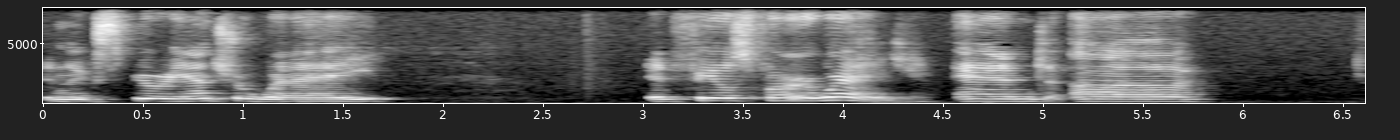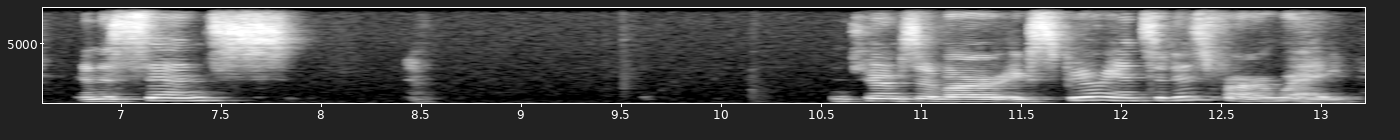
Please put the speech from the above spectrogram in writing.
in an experiential way, it feels far away. And uh, in a sense, in terms of our experience, it is far away.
